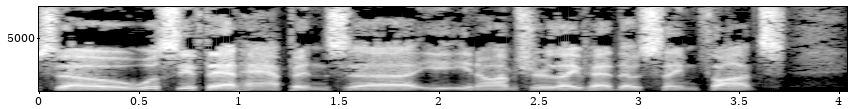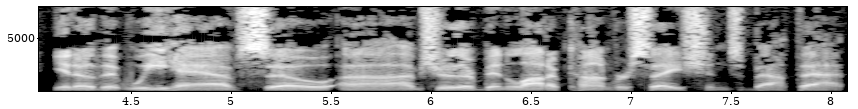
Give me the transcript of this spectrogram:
so we'll see if that happens. Uh, you, you, know, I'm sure they've had those same thoughts, you know, that we have. So uh, I'm sure there have been a lot of conversations about that.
